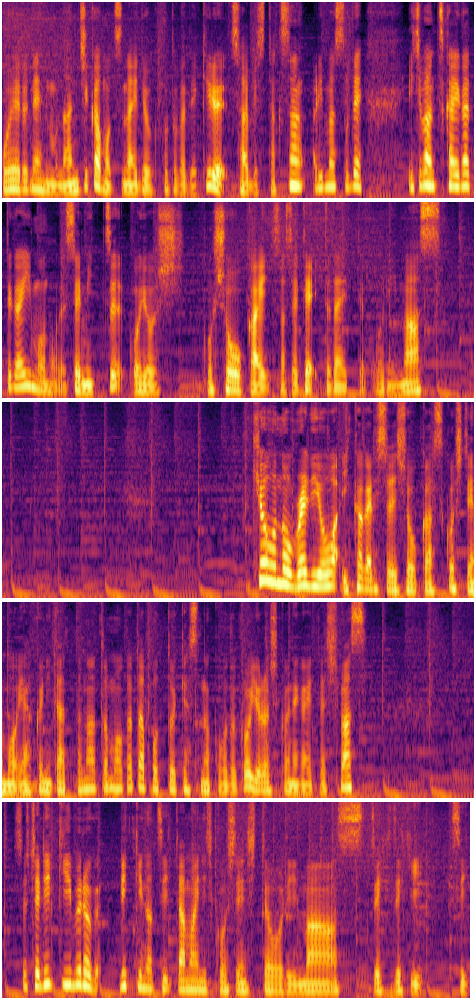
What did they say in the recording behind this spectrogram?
超えるね、もう何時間もつないでおくことができるサービスたくさんありますので、一番使い勝手がいいものをですね、3つご用しご紹介させていただいております。今日のレディオはいかがでしたでしょうか？少しでも役に立ったなと思う方は、ポッドキャストの購読をよろしくお願いいたします。そしてリッキーブログ、リッキーのツイッター毎日更新しております。ぜひぜひツイッ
